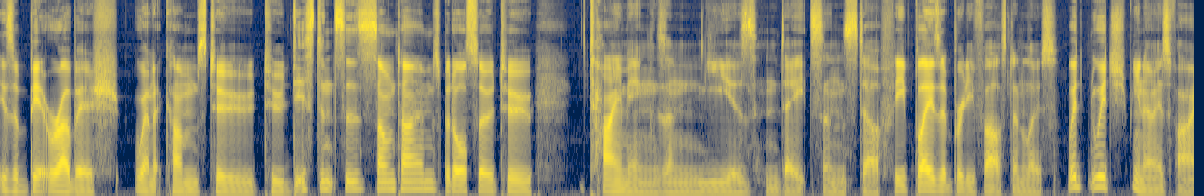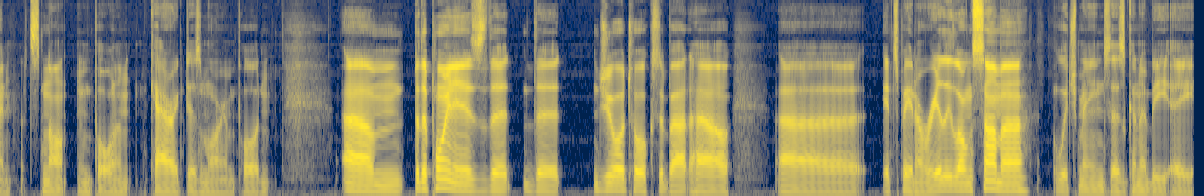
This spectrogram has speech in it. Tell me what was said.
is a bit rubbish when it comes to to distances sometimes, but also to timings and years and dates and stuff. He plays it pretty fast and loose, which which you know is fine. It's not important. Character's more important. Um, but the point is that that Jeor talks about how uh, it's been a really long summer, which means there's going to be a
